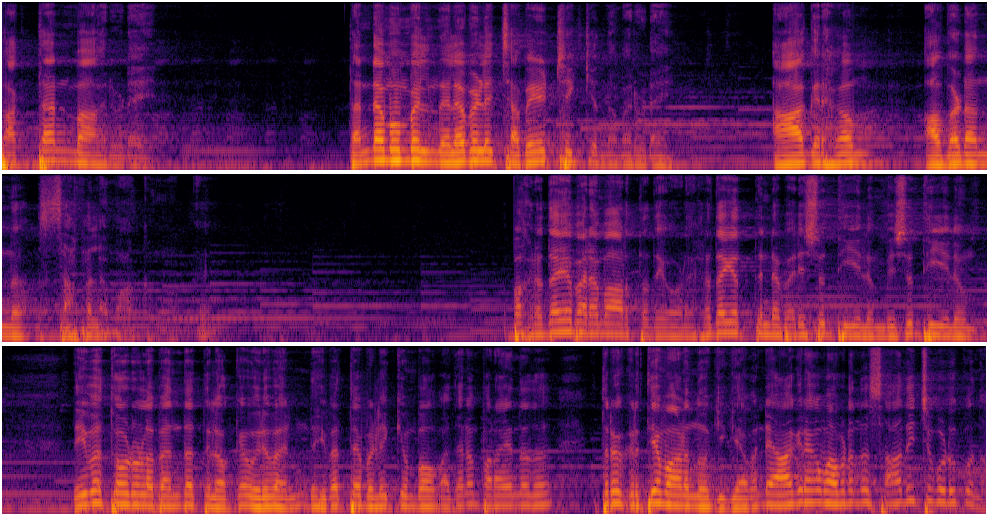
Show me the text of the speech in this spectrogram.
ഭക്തന്മാരുടെ തന്റെ മുമ്പിൽ നിലവിളിച്ചപേക്ഷിക്കുന്നവരുടെ ആഗ്രഹം അവിടുന്ന് സഫലമാക്കുന്നു? അപ്പൊ ഹൃദയ പരമാർത്ഥതയോടെ പരിശുദ്ധിയിലും വിശുദ്ധിയിലും ദൈവത്തോടുള്ള ബന്ധത്തിലൊക്കെ ഒരുവൻ ദൈവത്തെ വിളിക്കുമ്പോൾ വചനം പറയുന്നത് എത്രയോ കൃത്യമാണെന്ന് നോക്കിക്കുക അവന്റെ ആഗ്രഹം അവിടെ നിന്ന് സാധിച്ചു കൊടുക്കുന്ന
